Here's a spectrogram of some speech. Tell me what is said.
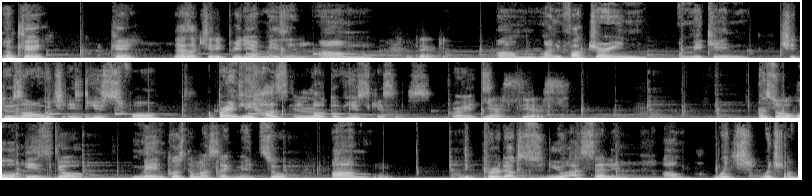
Okay. Okay. That's actually pretty amazing. Um Thank you. um manufacturing and making chitosan which is used for apparently has a lot of use cases, right? Yes, yes. And so who is your main customer segment? So um Mm. the products you are selling, um which which of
